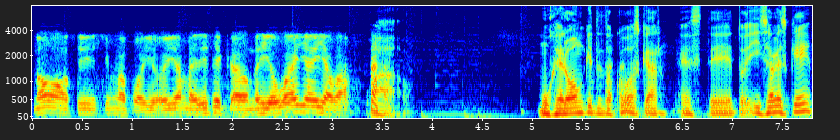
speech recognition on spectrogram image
No, sí, sí me apoyó. Ella me dice que a donde yo vaya, ella va. Wow. Mujerón que te tocó, Oscar. Este, y sabes qué,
